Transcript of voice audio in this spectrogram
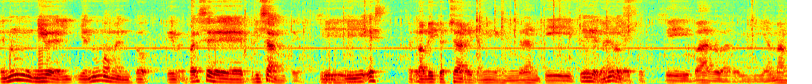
en un nivel y en un momento que me parece brillante Sí. y, y es El Pablito Charri también es un gran tipo, Sí, y ha es- hecho- sí, bárbaro, y además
